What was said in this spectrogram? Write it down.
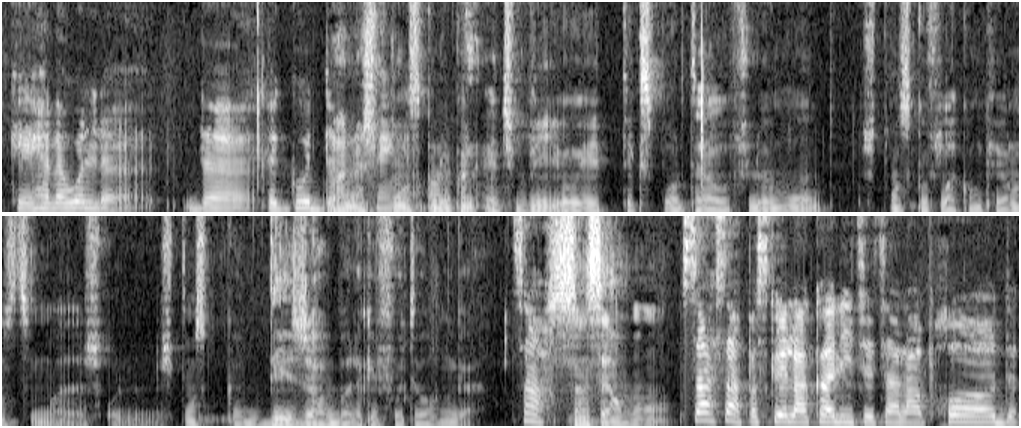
OK هذا هو the the good أنا je pense que كان HBO يتكسبورتاو في le monde. je pense que في la concurrence تما شغل je pense que déjà بالك يفوتوهم كاع صح sincèrement صح صح parce que la qualité تاع la prod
